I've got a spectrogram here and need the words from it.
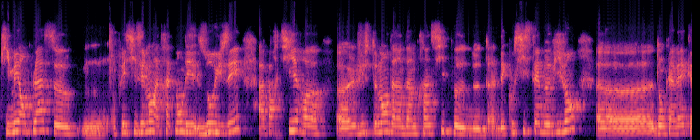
qui met en place précisément un traitement des eaux usées à partir justement d'un principe d'écosystème vivant, donc avec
